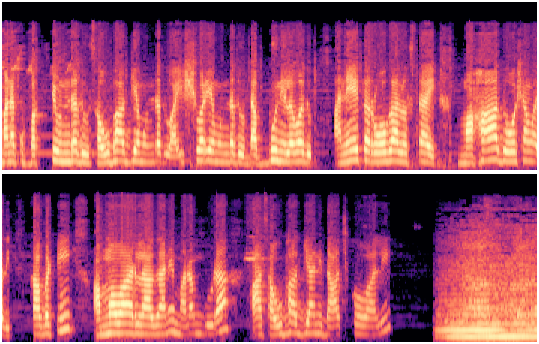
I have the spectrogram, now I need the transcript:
మనకు భక్తి ఉండదు సౌభాగ్యం ఉండదు ఐశ్వర్యం ఉండదు డబ్బు నిలవదు. అనేక రోగాలు వస్తాయి మహాదోషం అది. కాబట్టి అమ్మవారి లాగానే మనం కూడా ఆ సౌభాగ్యాన్ని దాచుకోవాలి. Amen.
